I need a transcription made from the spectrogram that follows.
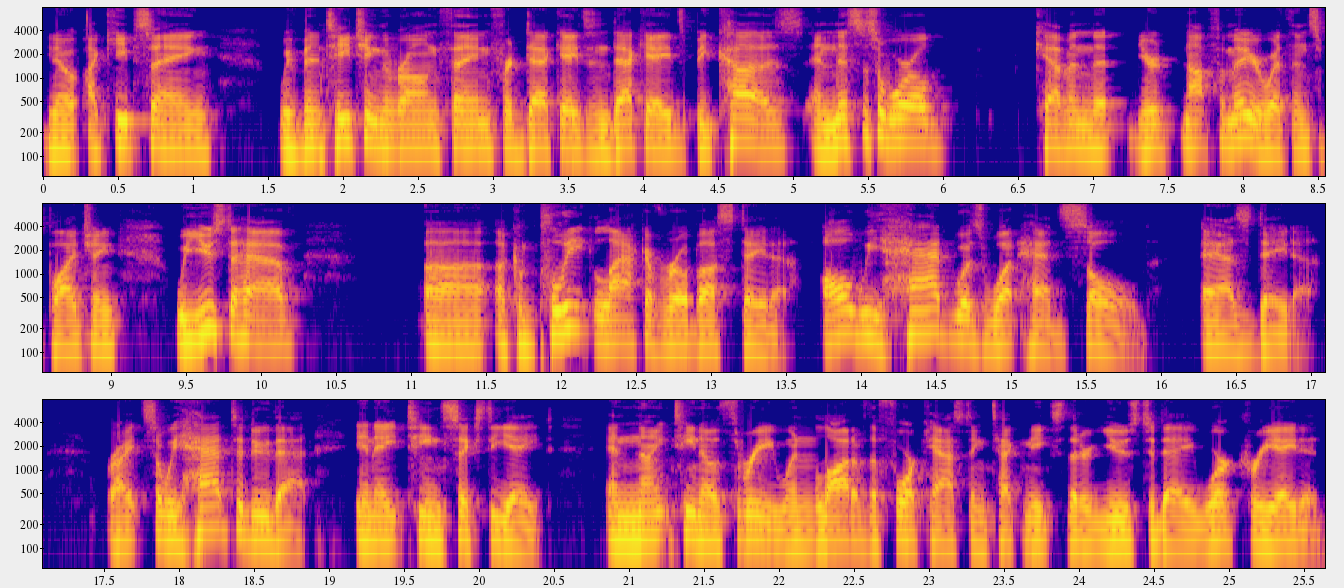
You know, I keep saying we've been teaching the wrong thing for decades and decades because, and this is a world, Kevin, that you're not familiar with in supply chain. We used to have uh, a complete lack of robust data. All we had was what had sold as data, right? So we had to do that in 1868 and 1903 when a lot of the forecasting techniques that are used today were created,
